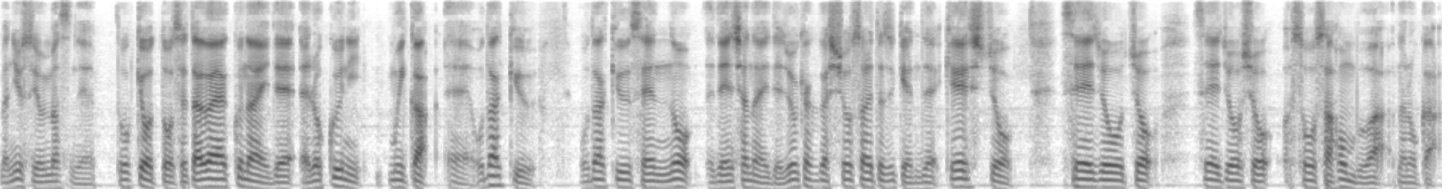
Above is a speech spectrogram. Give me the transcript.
まあ、ニュース読みますね。東京都世田谷区内で6人、6日、えー、小田急、小田急線の電車内で乗客が死傷された事件で、警視庁成城署、成城署捜査本部は7日、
